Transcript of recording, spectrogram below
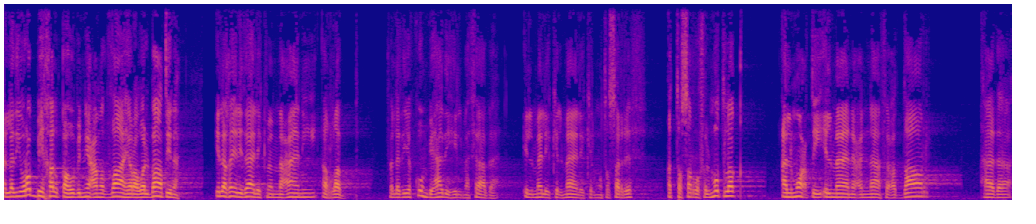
الذي يربي خلقه بالنعم الظاهرة والباطنة إلى غير ذلك من معاني الرب. فالذي يكون بهذه المثابة الملك المالك المتصرف التصرف المطلق المعطي المانع النافع الضار هذا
